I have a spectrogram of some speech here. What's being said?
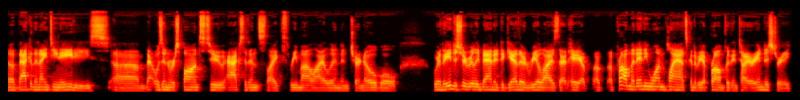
uh, back in the 1980s. Um, that was in response to accidents like Three Mile Island and Chernobyl, where the industry really banded together and realized that, hey, a, a problem at any one plant is going to be a problem for the entire industry.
